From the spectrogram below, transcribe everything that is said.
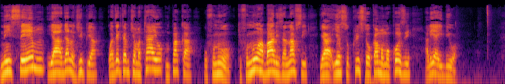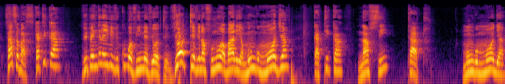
ni sehemu ya agano jipya kuanzia kitabu cha matayo mpaka ufunuo. Kifunua habari za nafsi ya yesu kristo kama mwokozi aliyeahidiwa. Sasa basi katika vipengele hivi vikubwa vinne vyote vyote vinafunua habari ya mungu mmoja katika nafsi tatu. Mungu mmoja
